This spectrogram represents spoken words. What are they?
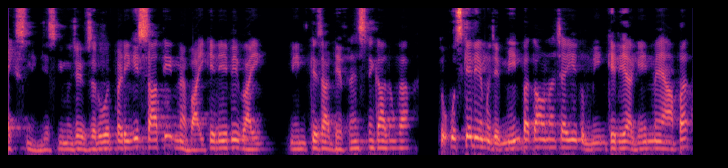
एक्स मीन जिसकी मुझे ज़रूरत पड़ेगी। साथ ही मैं y के लिए भी y मीन के साथ डिफरेंस निकालूँगा। तो उसके लिए मुझे मीन पता होना चाहिए। तो मीन के लिए अगेन मैं यहाँ पर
